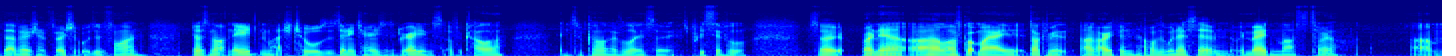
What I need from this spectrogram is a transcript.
that version of Photoshop will do fine. Does not need much tools. There's only changing the gradients of the color and some color overlay, so it's pretty simple. So right now um, I've got my document um, open of the Windows 7 that we made in the last tutorial. Um,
